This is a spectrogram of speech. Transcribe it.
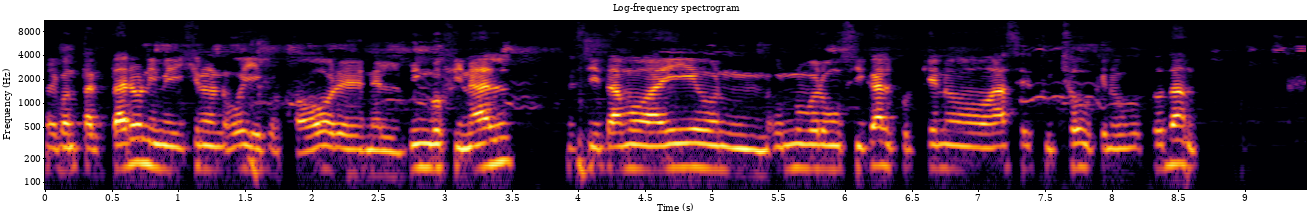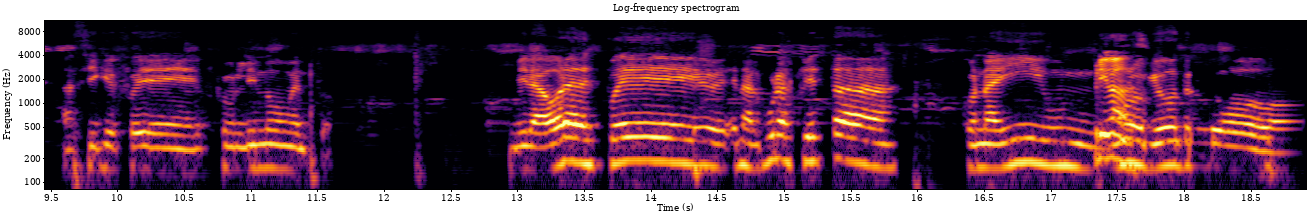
me contactaron y me dijeron, oye, por favor, en el bingo final necesitamos ahí un, un número musical, ¿por qué no haces tu show que nos gustó tanto? Así que fue, fue un lindo momento. Mira, ahora después en algunas fiestas con ahí un Privadas. uno que otro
